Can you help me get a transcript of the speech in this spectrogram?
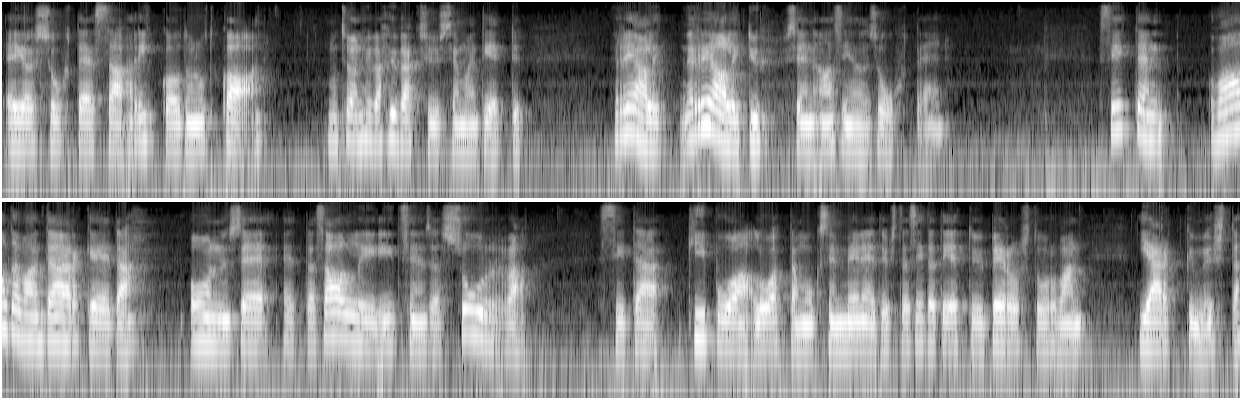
ei olisi suhteessa rikkoutunutkaan. Mutta se on hyvä hyväksyä semmoinen tietty reaali, reality sen asian suhteen. Sitten valtavan tärkeää on se, että sallii itsensä surra sitä kipua, luottamuksen menetystä, sitä tiettyä perusturvan järkkymystä.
